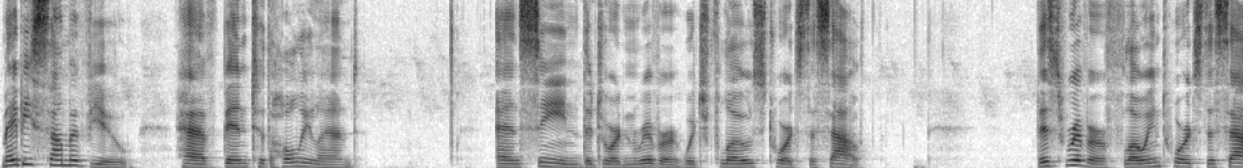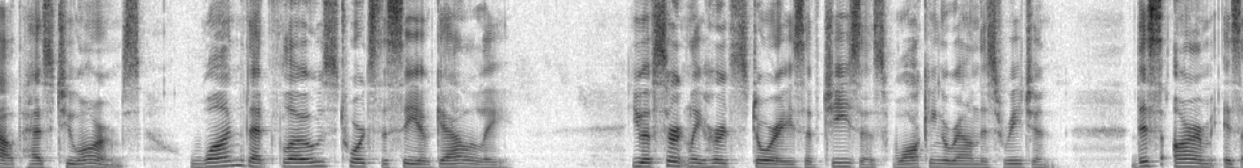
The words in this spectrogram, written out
Maybe some of you have been to the Holy Land and seen the Jordan River, which flows towards the south. This river flowing towards the south has two arms one that flows towards the Sea of Galilee. You have certainly heard stories of Jesus walking around this region. This arm is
